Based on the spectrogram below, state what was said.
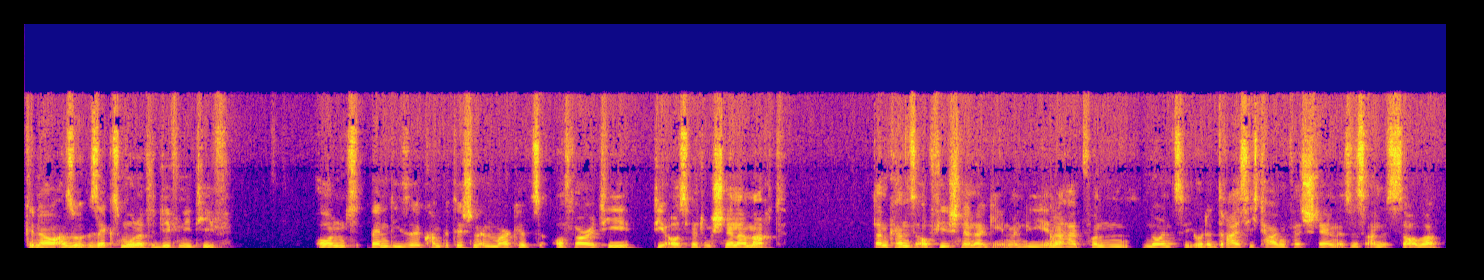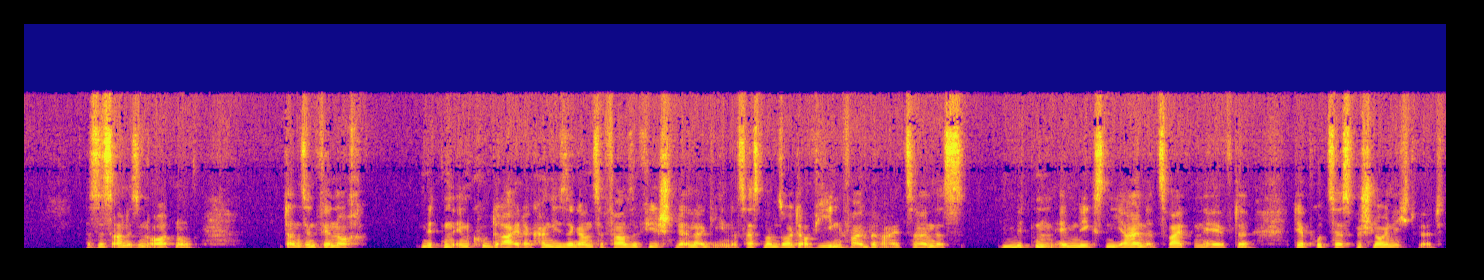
Genau, also sechs Monate definitiv. Und wenn diese Competition and Markets Authority die Auswertung schneller macht, dann kann es auch viel schneller gehen. Wenn die innerhalb von 90 oder 30 Tagen feststellen, es ist alles sauber, es ist alles in Ordnung, dann sind wir noch mitten in Q3. Dann kann diese ganze Phase viel schneller gehen. Das heißt, man sollte auf jeden Fall bereit sein, dass mitten im nächsten Jahr, in der zweiten Hälfte, der Prozess beschleunigt wird.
